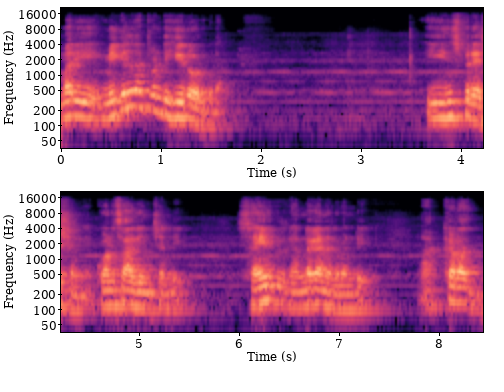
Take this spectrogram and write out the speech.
మరి మిగిలినటువంటి హీరోలు కూడా ఈ ఇన్స్పిరేషన్ని కొనసాగించండి. సైనికులకు అండగా నిలవండి. అక్కడ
